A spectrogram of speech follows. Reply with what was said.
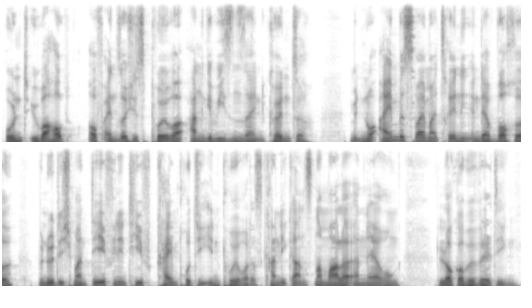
und überhaupt auf ein solches Pulver angewiesen sein könnte. Mit nur ein bis zweimal Training in der Woche benötigt man definitiv kein Proteinpulver. Das kann die ganz normale Ernährung locker bewältigen.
